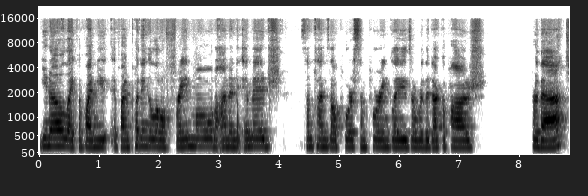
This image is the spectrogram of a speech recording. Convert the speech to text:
you know, like if I'm if I'm putting a little frame mold on an image, sometimes I'll pour some pouring glaze over the decoupage for that.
